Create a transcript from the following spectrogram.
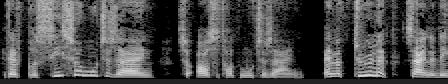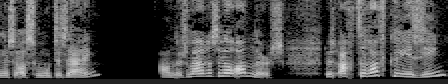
Het heeft precies zo moeten zijn zoals het had moeten zijn. En natuurlijk zijn de dingen zoals ze moeten zijn. Anders waren ze wel anders. Dus achteraf kun je zien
